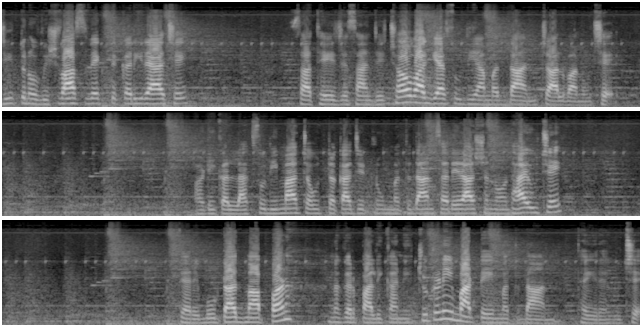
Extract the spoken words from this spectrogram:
જીતનો વિશ્વાસ વ્યક્ત કરી રહ્યા છે. સાથે જ સાંજે છ વાગ્યા સુધી આ મતદાન ચાલવાનું છે. અઢી કલાક સુધીમાં ચૌદ ટકા જેટલું મતદાન સરેરાશ નોંધાયું છે. ત્યારે બોટાદમાં પણ નગરપાલિકાની ચૂંટણી માટે મતદાન થઈ રહ્યું છે.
